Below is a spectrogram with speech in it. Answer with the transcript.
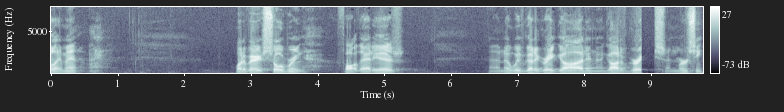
Well, amen. What a very sobering thought that is. I know we've got a great God and a God of grace and mercy.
